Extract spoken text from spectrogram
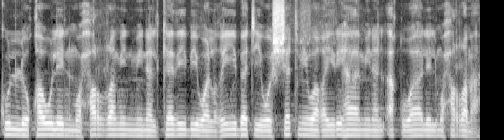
كل قول محرم من الكذب والغيبة والشتم وغيرها من الأقوال المحرمة.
